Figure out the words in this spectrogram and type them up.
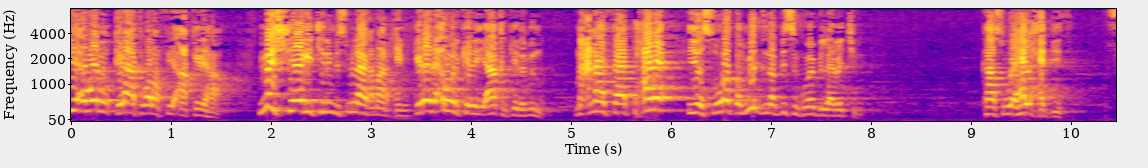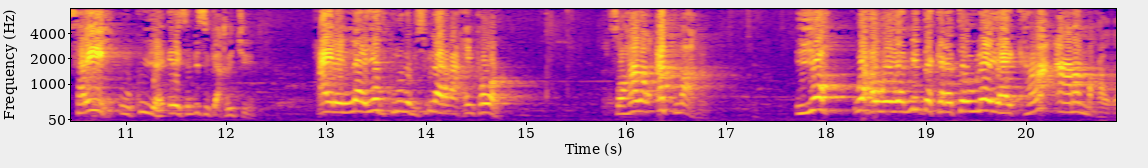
fii awali qira'ati walaa fii aakhiriha ma sheegi jirin bismi llahi raxmaan raxiim qirada awalkeeda iyo aakhirkeeda midna. Macnaha faatixada iyo suuradda midna bisin kuma bilaaba jirin. Kaas waa hal xadiid sariix uu ku yahay inaysan bisinka akrin jirin. Maxaa yeele laa yadkuruuna bismi llahi raxmaan raxiim ka war. Soo hadal cad ma aha iyo waxa weeyaan midda kaleto uu leeyahay kama aana maqal.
